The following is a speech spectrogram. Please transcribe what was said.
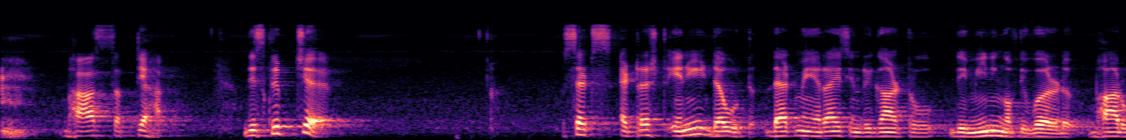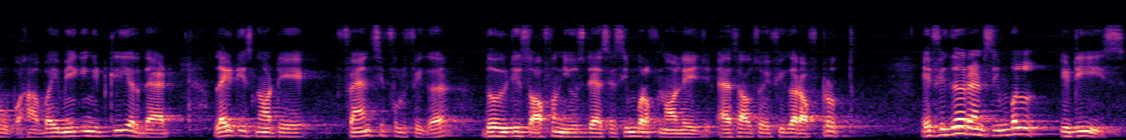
Bhas Satya. The scripture sets at rest any doubt that may arise in regard to the meaning of the word bharupaha by making it clear that light is not a fanciful figure, though it is often used as a symbol of knowledge, as also a figure of truth. A figure and symbol it is,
